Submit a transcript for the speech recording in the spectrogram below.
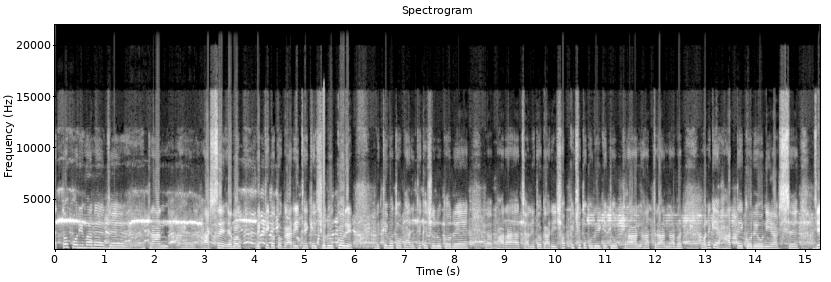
এত পরিমাণে যে ত্রাণ আসছে এবং ব্যক্তিগত গাড়ি থেকে শুরু করে, ব্যক্তিগত গাড়ি থেকে শুরু করে ভাড়া চালিত গাড়ি সব কিছুতে করেই কিন্তু ত্রাণ আর ত্রাণ আবার অনেকে হাতে করেও নিয়ে আসছে, যে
